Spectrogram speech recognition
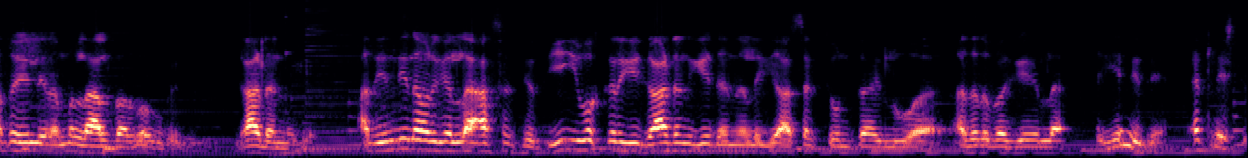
ಅಥವಾ ಇಲ್ಲಿ ನಮ್ಮ ಲಾಲ್ ಬಾಗ್ ಹೋಗ್ಬೇಕು ಗಾರ್ಡನ್ಗೆ ಅದು ಹಿಂದಿನವರಿಗೆಲ್ಲ ಆಸಕ್ತಿ ಇತ್ತು. ಈ ಯುವಕರಿಗೆ ಗಾರ್ಡನ್ ಗೀರ್ಡನ್ ಆಸಕ್ತಿ ಉಂಟಾ ಇಲ್ವಾ? ಅದರ ಬಗ್ಗೆ ಎಲ್ಲ ಏನಿದೆ? ಅಟ್ಲೀಸ್ಟ್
